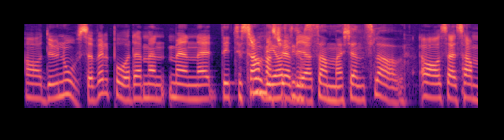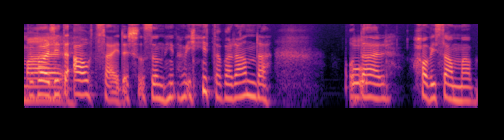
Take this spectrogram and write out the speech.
Ja, du nosar väl på det men, men eh, det tillsammans jag tror vi har liksom att... samma känsla av. Ja, så här, samma. Vi var lite outsiders och sen hinner vi hitta varandra. Och, och, där har vi samma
